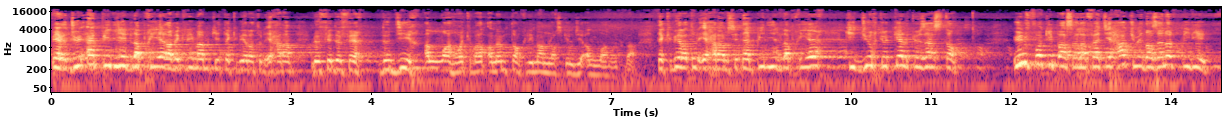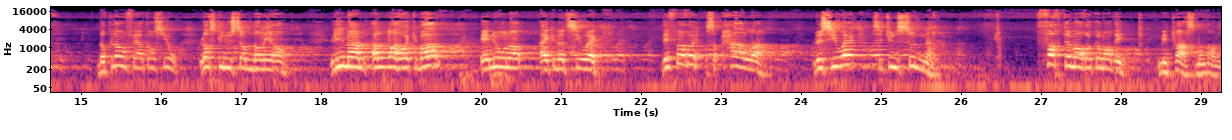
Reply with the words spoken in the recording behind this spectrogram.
perdu un pilier de la prière avec l'imam qui est takbiratul ihram. Le fait de faire, de dire Allahu Akbar en même temps que l'imam lorsqu'il dit Allahu Akbar. Takbiratul ihram, c'est un pilier de la prière qui dure que quelques instants. Une fois qu'il passe à la fatiha, tu es dans un autre pilier. Donc là, on fait attention. Lorsque nous sommes dans les rangs, l'imam Allahu Akbar, et nous, on a, avec notre siwak, des fois, subhanallah, le siwak, c'est une sunna. Fortement recommandée. Mais pas à ce moment-là.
